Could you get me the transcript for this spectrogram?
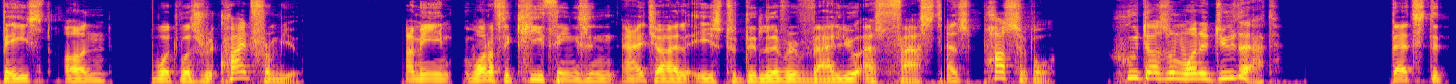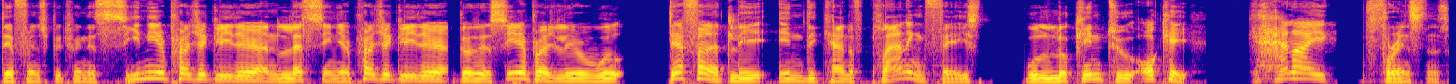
based on what was required from you. I mean, one of the key things in agile is to deliver value as fast as possible. Who doesn't want to do that? That's the difference between a senior project leader and less senior project leader, because a senior project leader will definitely in the kind of planning phase will look into, okay, can I, for instance,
